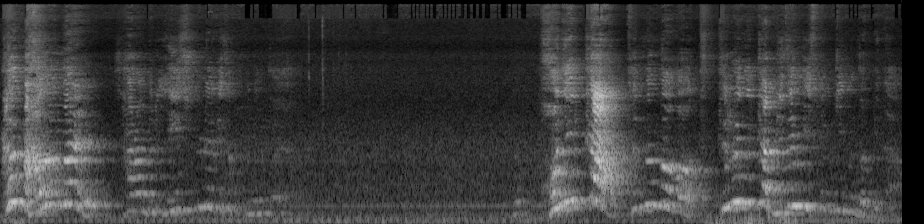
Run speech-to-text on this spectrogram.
그런 마음 그 마음을 사람들이 예수님에게서 보는 거예요 보니까 듣는 거고 들으니까 믿음이 생기는 겁니다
